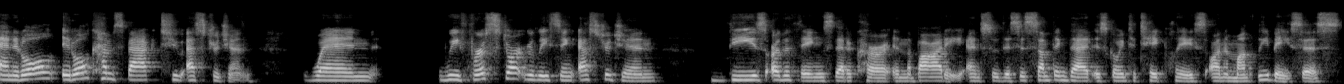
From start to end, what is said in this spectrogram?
and it all it all comes back to estrogen. When we first start releasing estrogen these are the things that occur in the body. And so this is something that is going to take place on a monthly basis.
